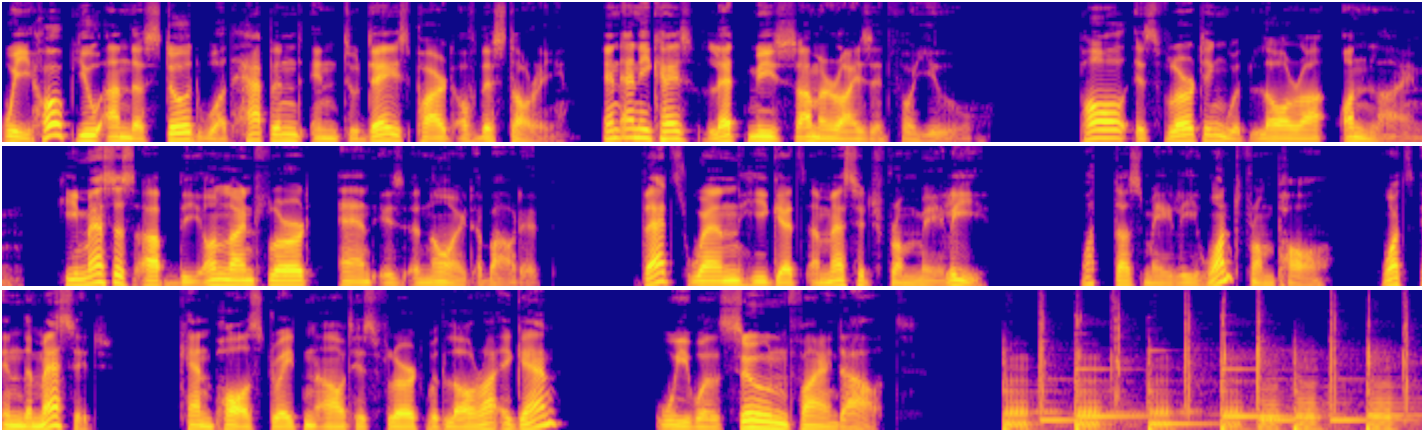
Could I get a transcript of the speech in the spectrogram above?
We hope you understood what happened in today's part of the story. In any case, let me summarize it for you. Paul is flirting with Laura online. He messes up the online flirt and is annoyed about it. That's when he gets a message from Meili. What does Meili want from Paul? What's in the message? Can Paul straighten out his flirt with Laura again? We will soon find out.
